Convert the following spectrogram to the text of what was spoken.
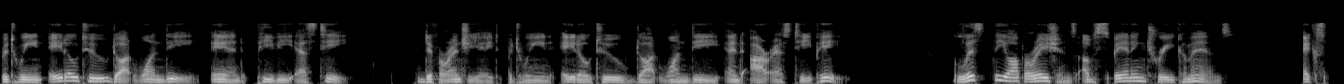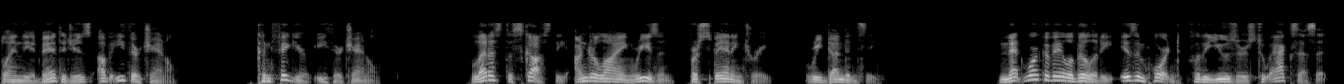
between 802.1d and PVST, differentiate between 802.1d and RSTP, list the operations of spanning tree commands, explain the advantages of EtherChannel, configure EtherChannel. Let us discuss the underlying reason for spanning tree, redundancy. Network availability is important for the users to access it.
